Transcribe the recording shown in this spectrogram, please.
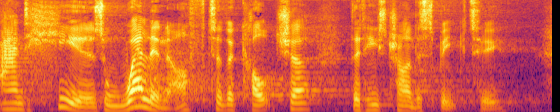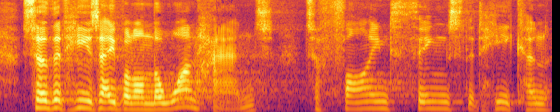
and hears well enough to the culture that he's trying to speak to, so that he is able, on the one hand, to find things that he can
